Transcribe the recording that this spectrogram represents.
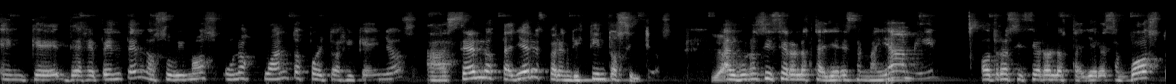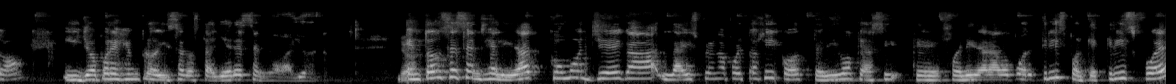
en que de repente nos subimos unos cuantos puertorriqueños a hacer los talleres, pero en distintos sitios. Algunos hicieron los talleres en Miami, otros hicieron los talleres en Boston y yo, por ejemplo, hice los talleres en Nueva York. Entonces, en realidad, ¿cómo llega Livespring a Puerto Rico? Te digo que así que fue liderado por Chris, porque Chris fue,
